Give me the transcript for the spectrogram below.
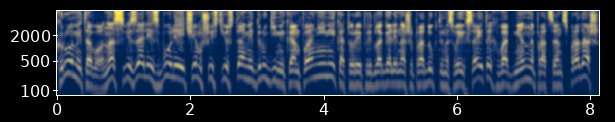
Кроме того, нас связали с более чем 600 другими компаниями, которые предлагали наши продукты на своих сайтах в обмен на процент с продаж.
